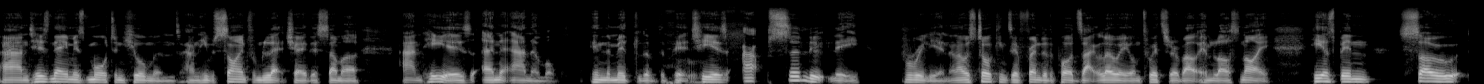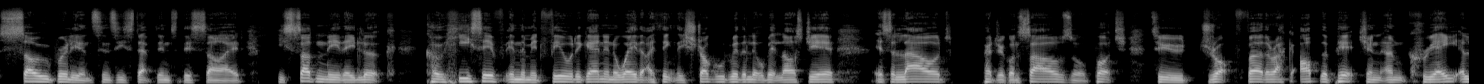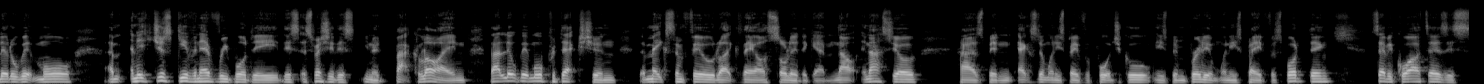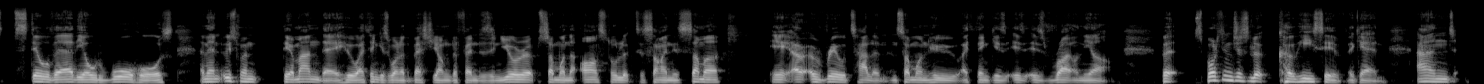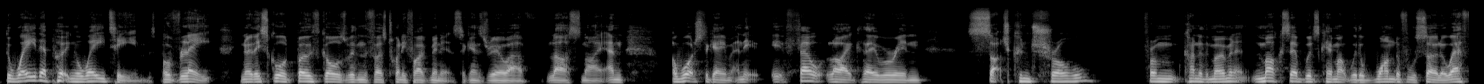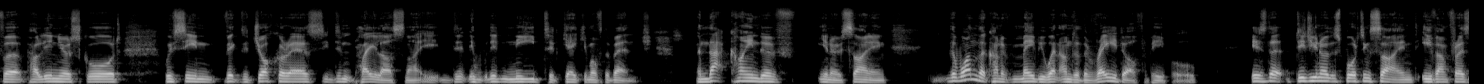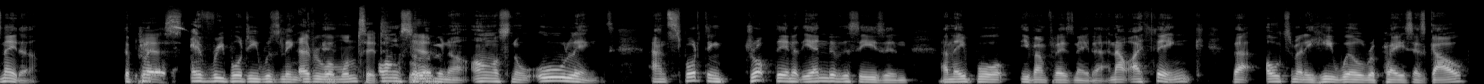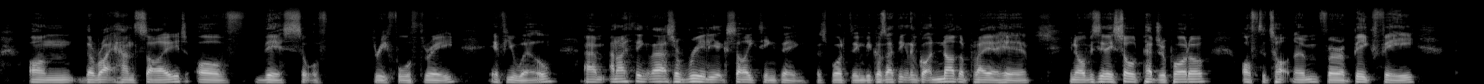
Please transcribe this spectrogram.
and his name is Morten Hjulmand, and he was signed from Lecce this summer, and he is an animal in the middle of the pitch. He is absolutely brilliant. And I was talking to a friend of the pod, Zach Lowy, on Twitter about him last night. He has been so, so brilliant since he stepped into this side. He suddenly, they look cohesive in the midfield again in a way that I think they struggled with a little bit last year. It's allowed Pedro Gonçalves or Poch to drop further up the pitch and, and create a little bit more. Um, and it's just given everybody this, especially this, you know, back line, that little bit more protection that makes them feel like they are solid again. Now, Inacio has been excellent when he's played for Portugal. He's been brilliant when he's played for Sporting. Sebi Coates is still there, the old warhorse. And then Ousmane Diomande, who I think is one of the best young defenders in Europe, someone that Arsenal looked to sign this summer, a, a real talent and someone who I think is, is, is right on the up. But Sporting just look cohesive again. And the way they're putting away teams of late, you know, they scored both goals within the first 25 minutes against Rio Ave last night. And I watched the game and it, it felt like they were in – such control from kind of the moment. Marcus Edwards came up with a wonderful solo effort. Paulinho scored. We've seen Viktor Gyökeres. He didn't play last night. He did, not need to take him off the bench. And that kind of, you know, signing, the one that kind of maybe went under the radar for people is that did you know that Sporting signed Ivan Fresneda? The player yes. everybody was linked. Everyone with. wanted. Barcelona, yeah. Arsenal, all linked. And Sporting dropped in at the end of the season and they bought Ivan Fresneda. Now, I think that ultimately he will replace Esgaio on the right hand side of this sort of 3-4-3, if you will. Um, and I think that's a really exciting thing for Sporting because I think they've got another player here. You know, obviously they sold Pedro Porro off to Tottenham for a big fee.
